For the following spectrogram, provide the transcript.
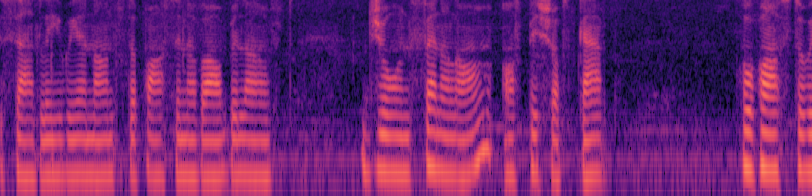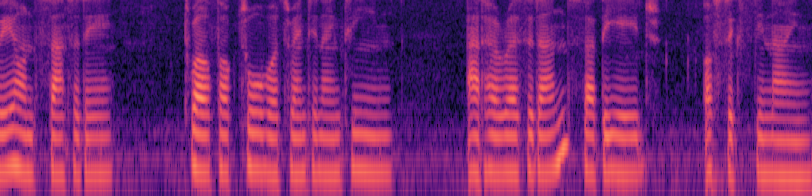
Sadly, we announce the passing of our beloved Joan Fenelon of Bishop's Gap, who passed away on Saturday, 12th October 2019, at her residence at the age of 69.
